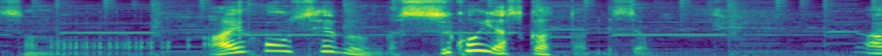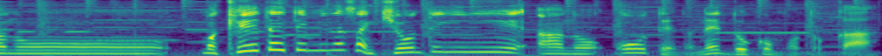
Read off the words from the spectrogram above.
その iPhone7 がすごい安かったんですよ。あのー、まあ、携帯って皆さん基本的にあの大手のねドコモとか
